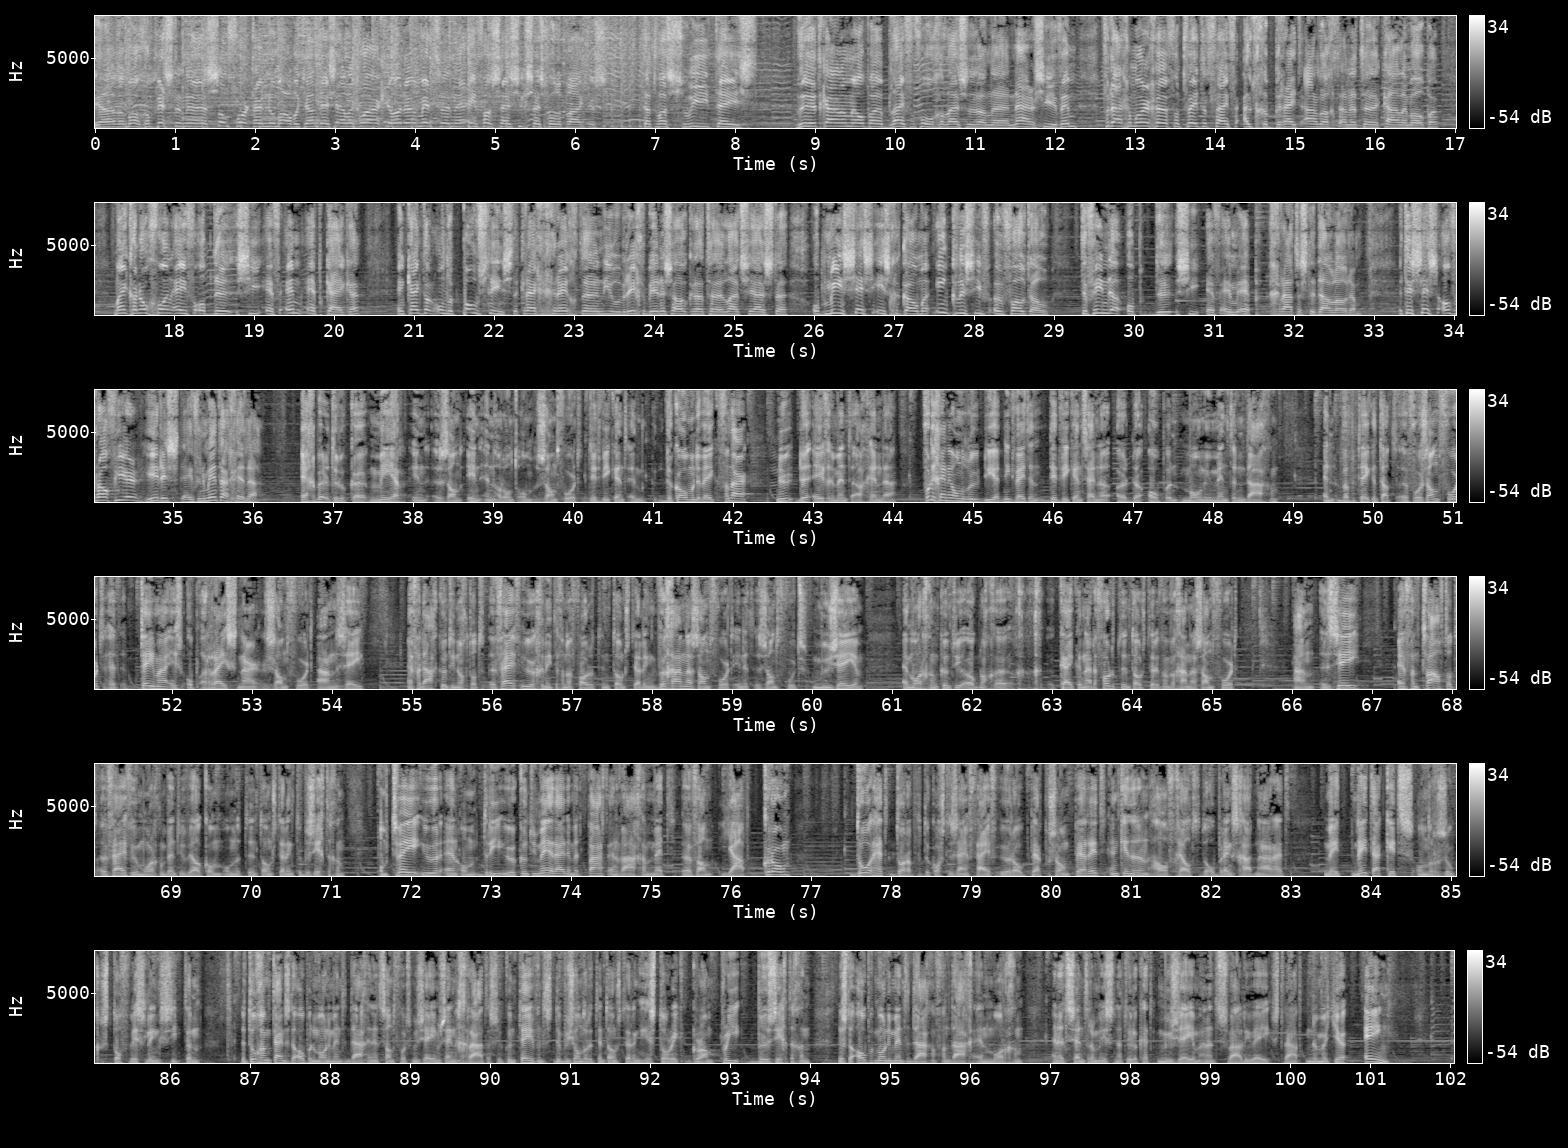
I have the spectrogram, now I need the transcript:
Ja, we mogen best een uh, noemen, Albert-Jan. Deze Ellen Clark, hem met een, eh, een van zijn succesvolle plaatjes. Dat was Sweet Taste. Wil je het KLM open blijven volgen? Luister dan eh, naar CFM. Vandaag en morgen van 2 tot 5 uitgebreid aandacht aan het eh, KLM Open. Maar je kan ook gewoon even op de CFM-app kijken. En kijk dan onder postings. Dan krijg je geregeld eh, nieuwe berichten binnen. Zo ook dat uh, juist eh, op min 6 is gekomen. Inclusief een foto. Te vinden op de CFM-app. Gratis te downloaden. Het is 6 over half 4. Hier is de evenementagenda. Er gebeurt natuurlijk eh, meer in, Zand, in en rondom Zandvoort dit weekend en de komende week. Vandaar nu de evenementenagenda. Voor diegenen onder u die het niet weten... dit weekend zijn er eh, de Open Monumentendagen. En wat betekent dat eh, voor Zandvoort? Het thema is op reis naar Zandvoort aan zee. En vandaag kunt u nog tot 5 uur genieten van een fototentoonstelling... We gaan naar Zandvoort in het Zandvoorts Museum. En morgen kunt u ook nog uh, kijken naar de fototentoonstelling van We gaan naar Zandvoort aan zee. En van 12 tot 5 uur morgen bent u welkom om de tentoonstelling te bezichtigen. Om 2 uur en om 3 uur kunt u meerijden met paard en wagen met, eh, van Jaap Kroon door het dorp. De kosten zijn 5 euro per persoon per rit en kinderen half geld. De opbrengst gaat naar het MetaKids onderzoek stofwisselingsziekten. De toegang tijdens de Open Monumentendagen in het Zandvoortsmuseum zijn gratis. U kunt tevens de bijzondere tentoonstelling Historic Grand Prix bezichtigen. Dus de Open Monumentendagen vandaag en morgen. En het centrum is natuurlijk het museum aan het Zwaluweestraat nummertje 1.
